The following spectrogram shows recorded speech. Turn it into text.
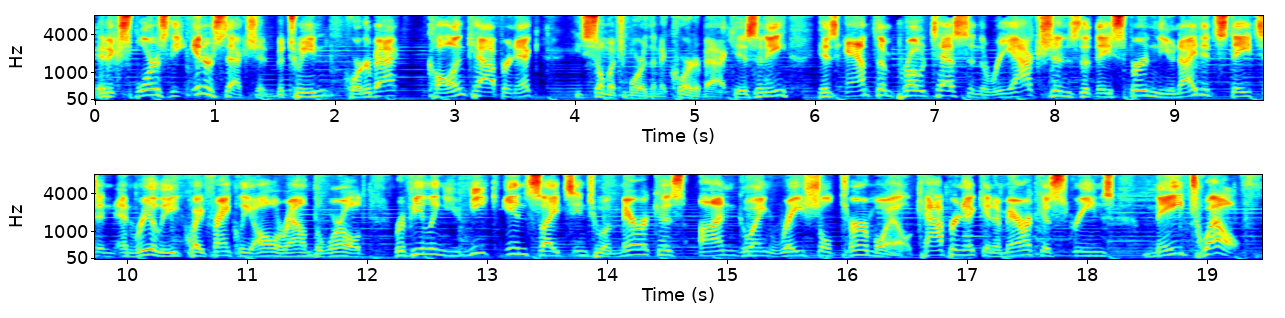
It explores the intersection between quarterback Colin Kaepernick. He's so much more than a quarterback, isn't he? His anthem protests and the reactions that they spurred in the United States and, and really, quite frankly, all around the world, revealing unique insights into America's ongoing racial turmoil. Kaepernick in America screens May 12th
